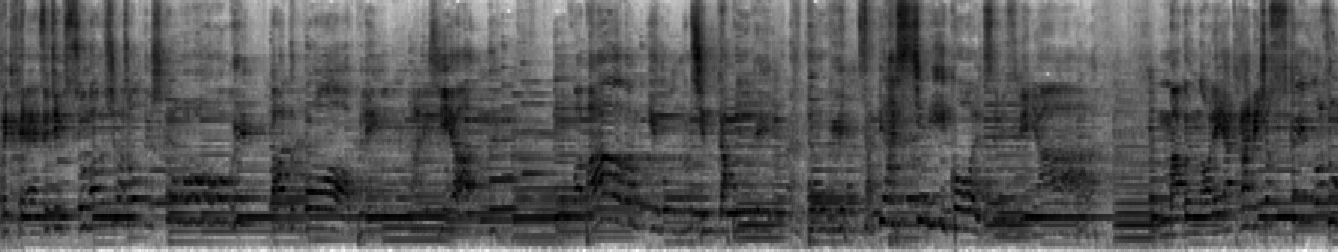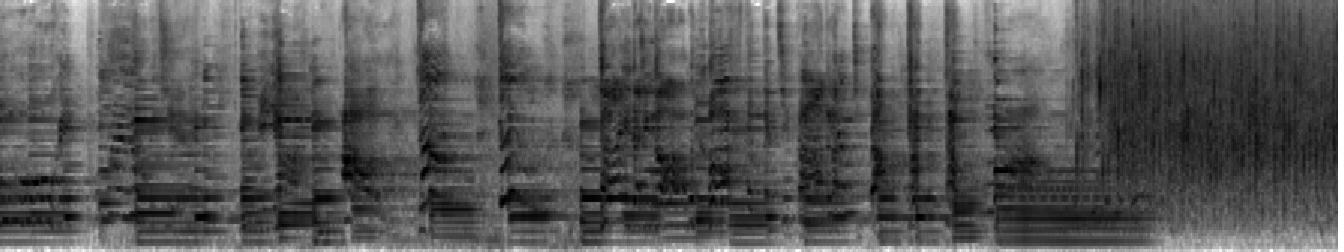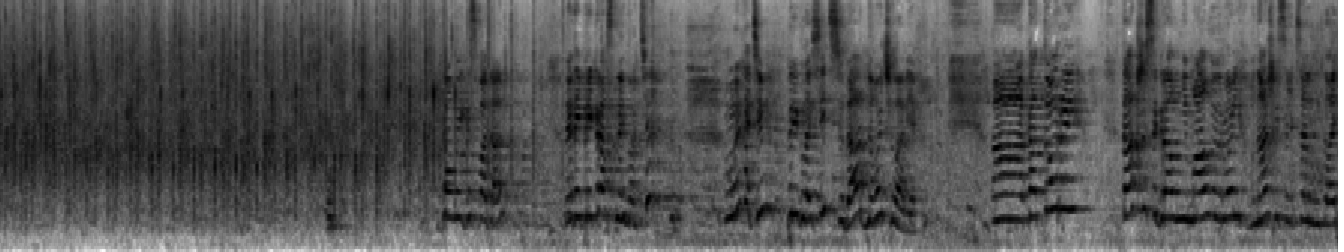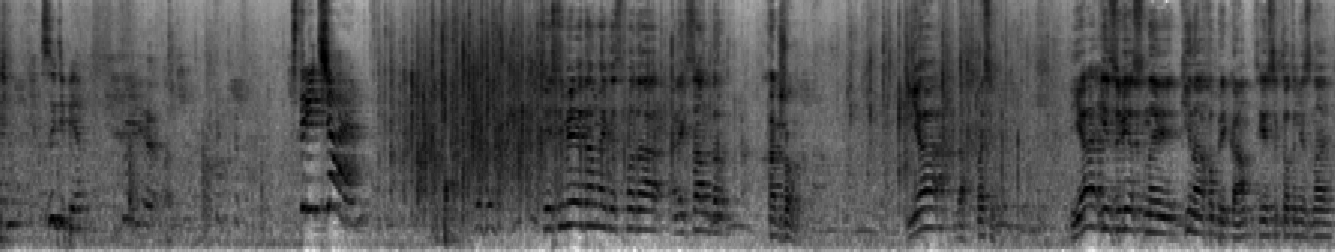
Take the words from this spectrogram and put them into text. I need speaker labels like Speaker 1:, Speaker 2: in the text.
Speaker 1: Вы грезите всю ночь на желтой шкуры Под вопли обезьян В опаловом и лунном Сингапуре В буре запястьями и кольцами звеня Магнолия тропической
Speaker 2: прекрасной ноте мы хотим пригласить сюда одного человека, а, который также сыграл немалую роль в нашей с Александром Николаевичем судьбе. Встречаем!
Speaker 3: Честь имею, дамы и господа, Александр Хаджон. Я... Да, спасибо. Я известный кинофабрикант, если кто-то не знает.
